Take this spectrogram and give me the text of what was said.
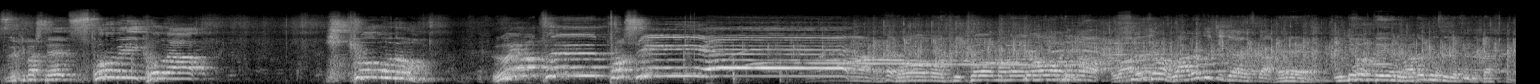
続きましてストロベリーコーナー卑怯者のように。卑怯悪悪口じゃないですかええ異名というより悪口ですね確かに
